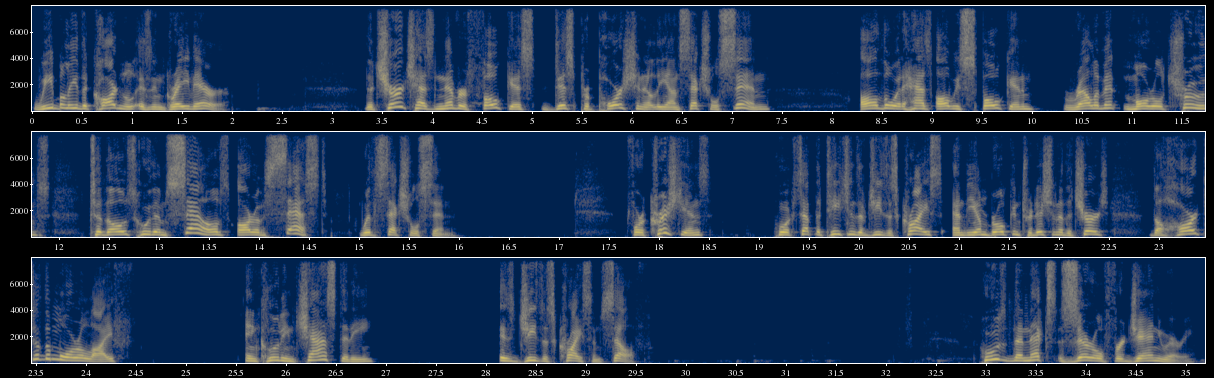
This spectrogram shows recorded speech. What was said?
we believe the Cardinal is in grave error. The church has never focused disproportionately on sexual sin, although it has always spoken relevant moral truths to those who themselves are obsessed with sexual sin. For Christians who accept the teachings of Jesus Christ and the unbroken tradition of the church, the heart of the moral life, including chastity, is Jesus Christ Himself. Who's the next zero for January?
